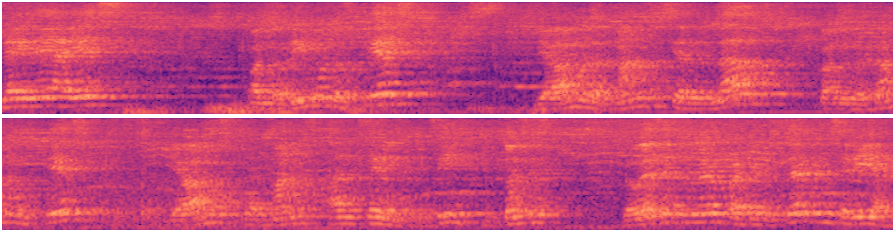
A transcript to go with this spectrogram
La idea es, cuando abrimos los pies, llevamos las manos hacia los lados, cuando cerramos los pies, llevamos las manos al centro. ¿sí? Entonces, lo voy a hacer primero para que lo observen, sería,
